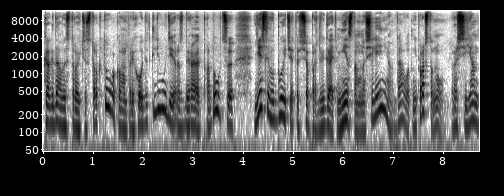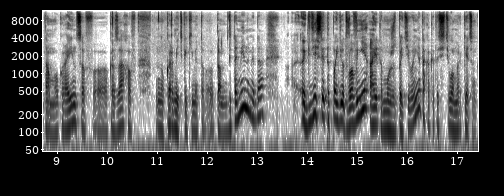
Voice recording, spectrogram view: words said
когда вы строите структуру, к вам приходят люди, разбирают продукцию. Если вы будете это все продвигать местному населению, да, вот не просто, ну, россиян, там, украинцев, э, казахов, ну, кормить какими-то там витаминами, да, если это пойдет вовне, а это может пойти вовне, так как это сетевой маркетинг,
